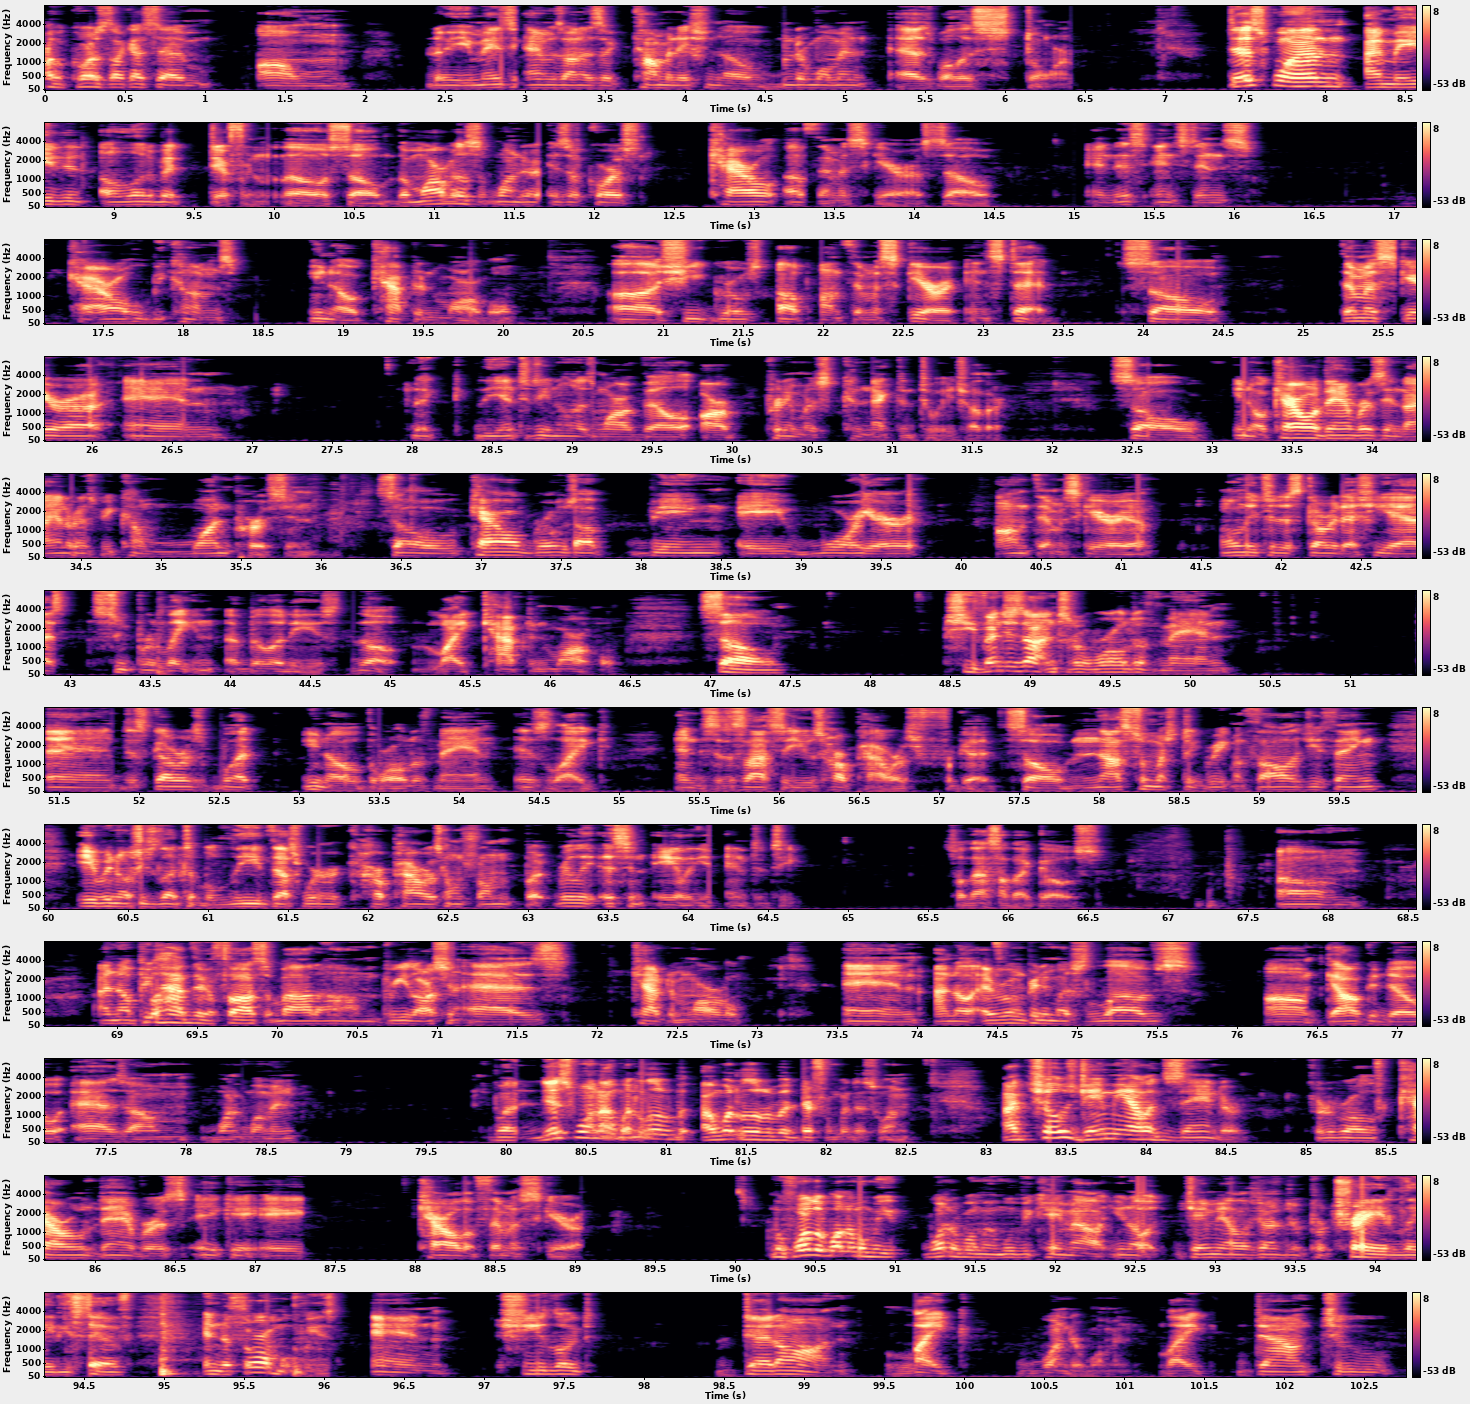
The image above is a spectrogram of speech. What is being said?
Of course, like I said, um, the Amazing Amazon is a combination of Wonder Woman as well as Storm. This one, I made it a little bit different though. So the Marvelous Wonder is, of course, Carol of Themyscira. So in this instance, Carol, who becomes, you know, Captain Marvel, uh, she grows up on Themyscira instead. So Themyscira and the entity known as Mar-Vell are pretty much connected to each other. So, you know, Carol Danvers and Diana Prince become one person. So Carol grows up being a warrior on Themyscira, only to discover that she has super latent abilities, though like Captain Marvel. So she ventures out into the world of man and discovers what you know the world of man is like and decides to use her powers for good so not so much the greek mythology thing even though she's led to believe that's where her powers comes from but really it's an alien entity so that's how that goes um i know people have their thoughts about um brie larson as captain marvel and i know everyone pretty much loves um gal gadot as um wonder woman but this one, I went a little bit. I went a little bit different with this one. I chose Jaimie Alexander for the role of Carol Danvers, aka Carol of Themyscira. Before the Wonder Woman, Wonder Woman movie came out, you know, Jaimie Alexander portrayed Lady Sif in the Thor movies, and she looked dead on like Wonder Woman, like down to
